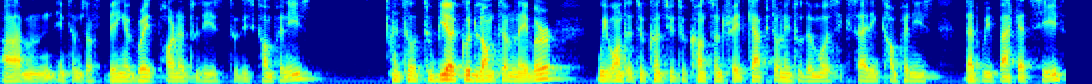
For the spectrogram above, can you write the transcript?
um, in terms of being a great partner to these to these companies. And so, to be a good long-term neighbor, we wanted to continue to concentrate capital into the most exciting companies that we back at seed.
